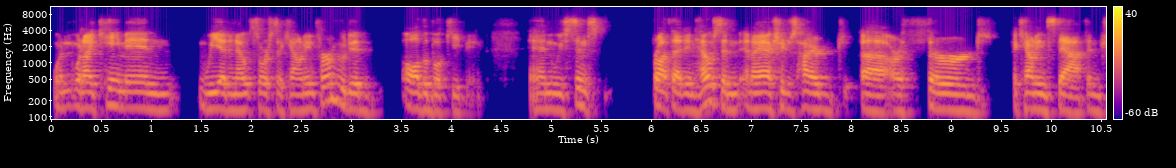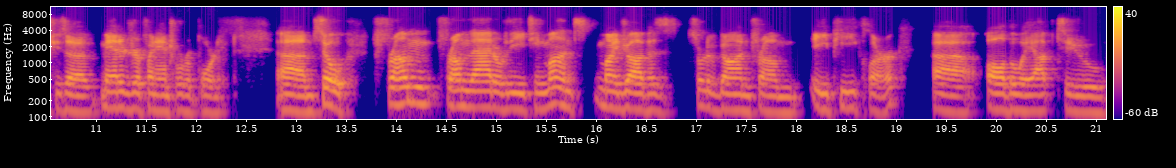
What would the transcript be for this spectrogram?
when when I came in, we had an outsourced accounting firm who did all the bookkeeping, and we've since brought that in house. And and I actually just hired uh, our third accounting staff, and she's a manager of financial reporting. Um, so from from that over the 18 months, my job has sort of gone from AP clerk uh, all the way up to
